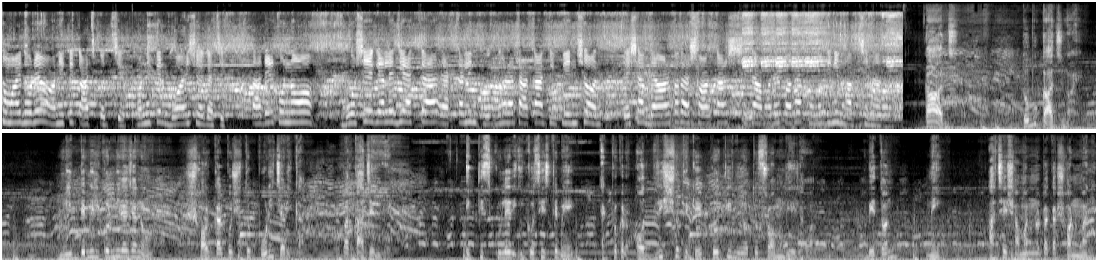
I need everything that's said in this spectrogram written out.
সময় ধরে অনেকে কাজ করছে। অনেকের বয়স হয়ে গেছে। তাদের কোনো বসে গেলে যে একটা এককালীন ভোগ ধরা টাকা কি পেনশন এসব দেওয়ার কথা সরকার সেটা আমাদের কথা কোনোদিনই ভাবছে না। কাজ তবু কাজ নয়। মিড ডে মিল কর্মীরা যেন সরকার পোষিত পরিচারিকা বা কাজের লোক। একটি স্কুলের ইকোসিস্টেমে এক প্রকার অদৃশ্য থেকে প্রতিনিয়ত শ্রম দিয়ে যাওয়া। বেতন নেই। আছে সামান্য টাকা সম্মানী।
